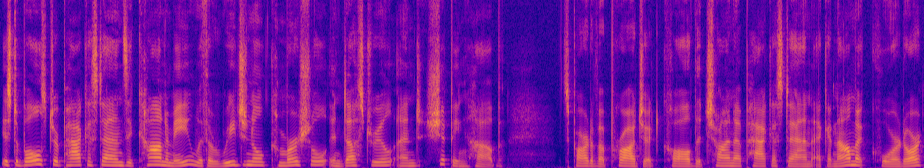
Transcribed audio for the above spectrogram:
is to bolster Pakistan's economy with a regional commercial, industrial, and shipping hub. It's part of a project called the China Pakistan Economic Corridor,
